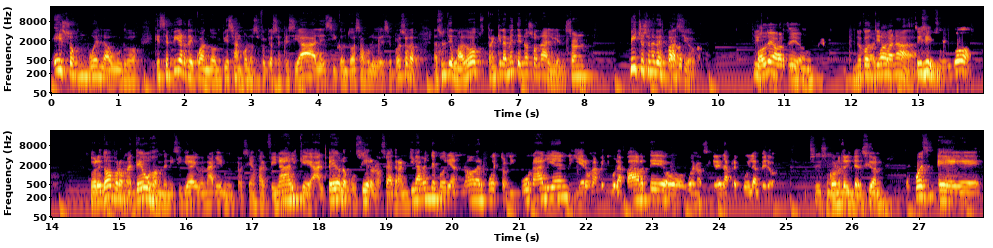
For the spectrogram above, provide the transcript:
eso es un buen laburo. Que se pierde cuando empiezan con los efectos especiales y con todas esas boludeces. Por eso lo- las últimas dos, tranquilamente, no son aliens, son bichos en el espacio. Podría haber sido. No continúa nada. Sí, sí, sobre todo, sobre todo Prometheus, donde ni siquiera hay un alien recién hasta el final, que al pedo lo pusieron. O sea, tranquilamente podrían no haber puesto ningún alien y era una película aparte, o bueno, si querés la precuela, pero Sí, sí. con otra intención. Después, eh,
